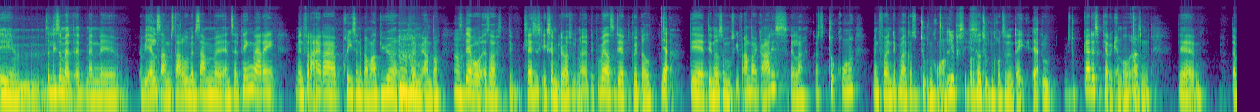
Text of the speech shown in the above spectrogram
Øhm. Så ligesom at, at, man, øh, at vi alle sammen starter ud med det samme øh, antal penge hver dag, men for dig der er priserne bare meget dyrere end mm-hmm. for alle andre. Mm. Så der hvor, altså det klassiske eksempel, det er også, hvis man er deprimeret, så det er at gå i bad. Ja. Det, er, det er noget, som måske for andre er gratis, eller koster 2 kroner, men for en deprimeret koster 1000 kroner. Lige præcis. Hvor du havde 1000 kroner til den dag. Ja. Du, hvis du gør det, så kan du ikke andet. Eller sådan. Det er, der,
